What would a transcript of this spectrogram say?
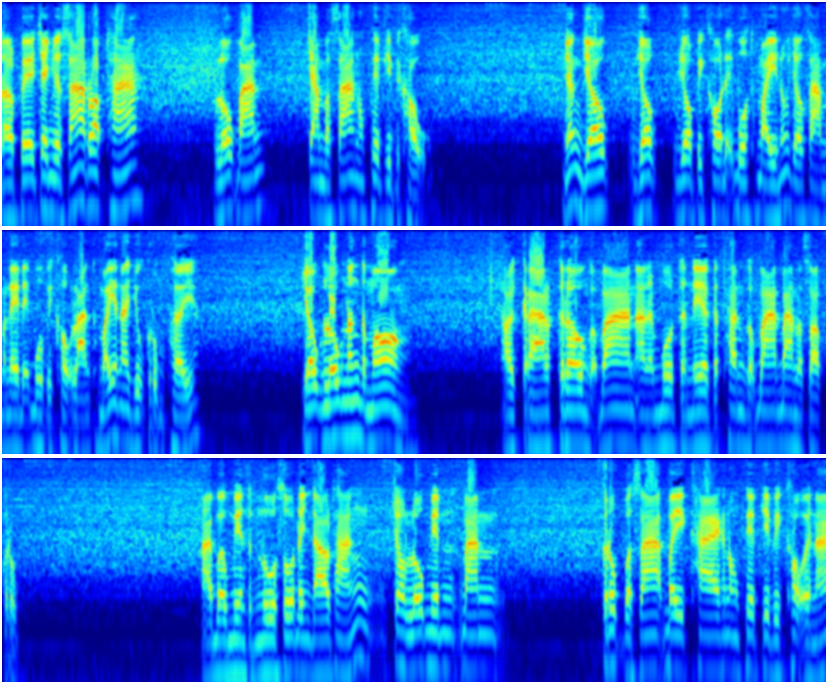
ដល់ពេលចេញភាសារាប់ថាលោកបានចាំភាសាក្នុងភាពជាភិក្ខុអញ្ចឹងយកយកយកភិក្ខុដែលបួសថ្មីនោះយកសាមណេរដែលបួសភិក្ខុឡើងថ្មីណាយុគក្រុមភ័យយកលោកនឹងត្មងឲ្យក្រាលក្រងក៏បានអនុមោទនាកឋិនក៏បានបានប្រសពគ្រប់ ហើយបើមានសំណួរសួរដេញដោលថាងចុះលោកមានបានគ្រប់ភាសា3ខែក្នុងភាពជាភិក្ខុឯណា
